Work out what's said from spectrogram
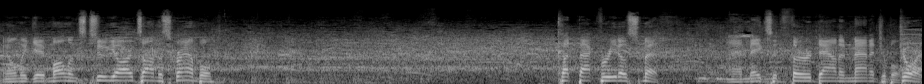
And only gave Mullens two yards on the scramble. Cut back for Ito Smith. And makes it third down and manageable. Short.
